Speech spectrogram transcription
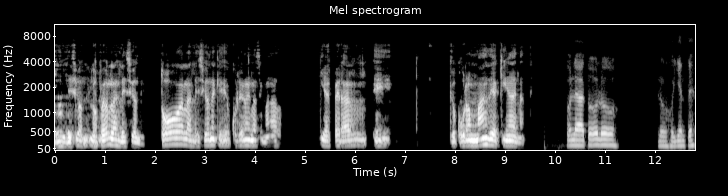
Las lesiones, lo peor las lesiones, todas las lesiones que ocurrieron en la semana 2 y a esperar eh, que ocurran más de aquí en adelante. Hola a todos los, los oyentes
